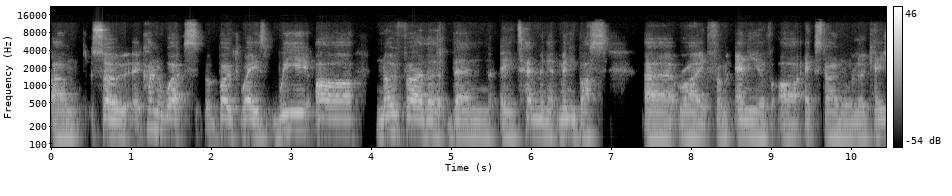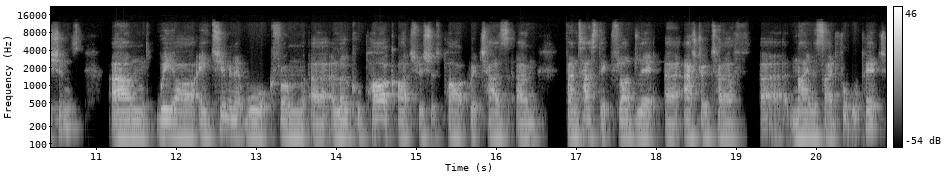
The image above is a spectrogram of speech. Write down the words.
Um, so it kind of works both ways. We are no further than a 10 minute minibus uh, ride from any of our external locations. Um, we are a two minute walk from uh, a local park, Archbishop's Park, which has um, fantastic floodlit uh, AstroTurf uh, nine-a-side football pitch,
